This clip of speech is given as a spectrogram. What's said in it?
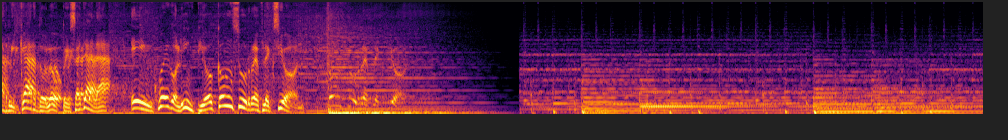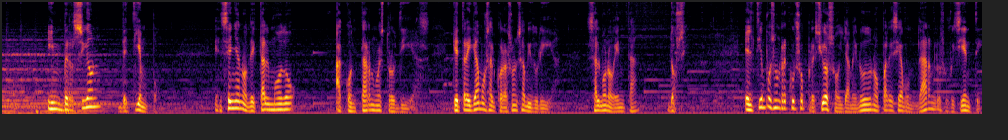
a Ricardo López Ayala en Juego Limpio con su reflexión. Con su reflexión. Inversión de tiempo. Enséñanos de tal modo a contar nuestros días, que traigamos al corazón sabiduría. Salmo 90, 12. El tiempo es un recurso precioso y a menudo no parece abundar lo suficiente.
